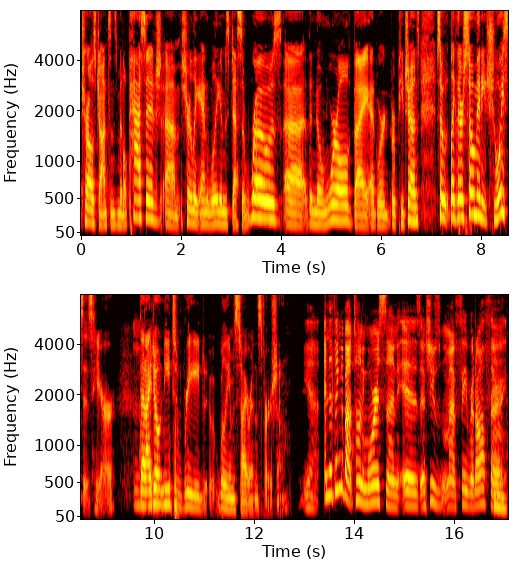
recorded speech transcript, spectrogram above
Charles Johnson's Middle Passage, um, Sherley Anne Williams' Dessa Rose, uh, The Known World by Edward P. Jones. So like there's so many choices here mm-hmm. that I don't need to read William Styron's version. Yeah. And the thing about Toni Morrison is, and she was my favorite author, mm.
